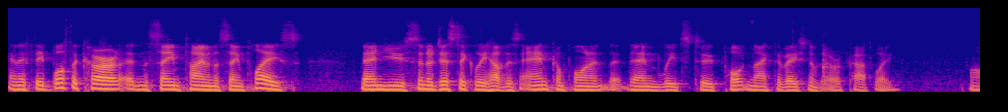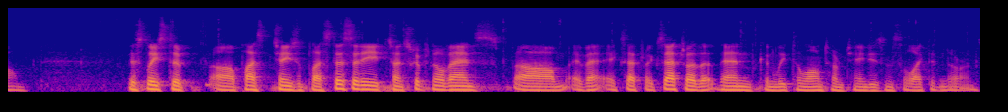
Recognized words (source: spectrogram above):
and if they both occur in the same time in the same place, then you synergistically have this AND component that then leads to potent activation of the ERK pathway. Um, this leads to uh, change in plasticity, transcriptional events, um, event, et cetera, et cetera, that then can lead to long-term changes in selected neurons.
